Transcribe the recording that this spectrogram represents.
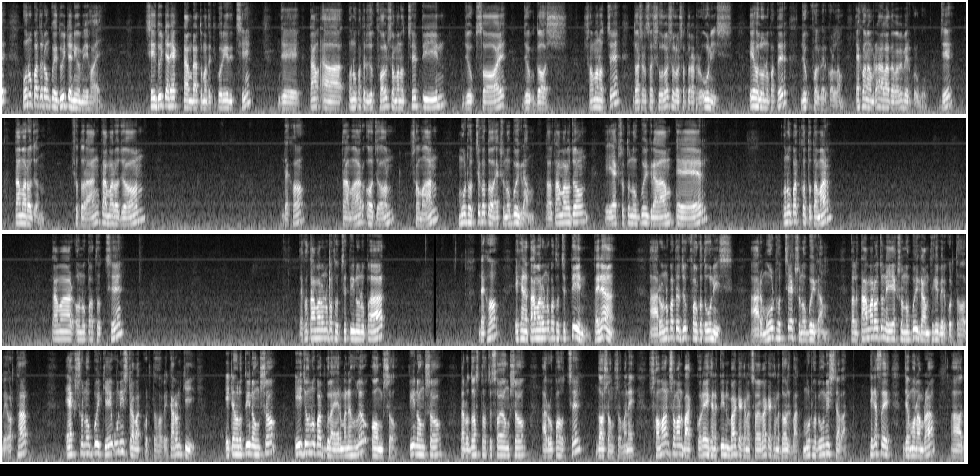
অনুপাতের অঙ্ক এই দুইটা নিয়মেই হয়। সেই দুইটার একটা আমরা তোমাদেরকে করিয়ে দিচ্ছি, যে তা অনুপাতের যোগফল সমান হচ্ছে তিন যোগ ছয় যোগ দশ, সমান হচ্ছে দশ আর ছয় ষোলো ষোলো, সতেরো, আঠারো, উনিশ। এ হলো অনুপাতের যোগফল বের করলাম। এখন আমরা আলাদাভাবে বের করব, যে তামার ওজন সুতরাং তামার ওজন দেখো তামার ওজন সমান মোট হচ্ছে কত? একশো নব্বই গ্রাম। তাহলে তামার ওজন এই একশত নব্বই গ্রাম এর অনুপাত কত তামার? তামার অনুপাত হচ্ছে, দেখো, তামার অনুপাত হচ্ছে তিন অনুপাত। দেখো এখানে তামার অনুপাত হচ্ছে তিন, তাই না? আর অনুপাতের যোগফল কত? উনিশ। আর মোট হচ্ছে একশো নব্বই গ্রাম। তাহলে তামার ওজন এই একশো নব্বই গ্রাম থেকে বের করতে হবে। অর্থাৎ একশো নব্বইকে উনিশটা ভাগ করতে হবে। কারণ কি? এটা হলো তিন অংশ। এই যে অনুপাতগুলা, এর মানে হলো অংশ। তিন অংশ, তারপর দশটা হচ্ছে ছয় অংশ, আর রূপা হচ্ছে দশ অংশ। মানে সমান সমান ভাগ করে এখানে তিন ভাগ, এখানে ছয় ভাগ, এখানে দশ ভাগ। মোট হবে উনিশটা ভাগ। ঠিক আছে? যেমন আমরা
